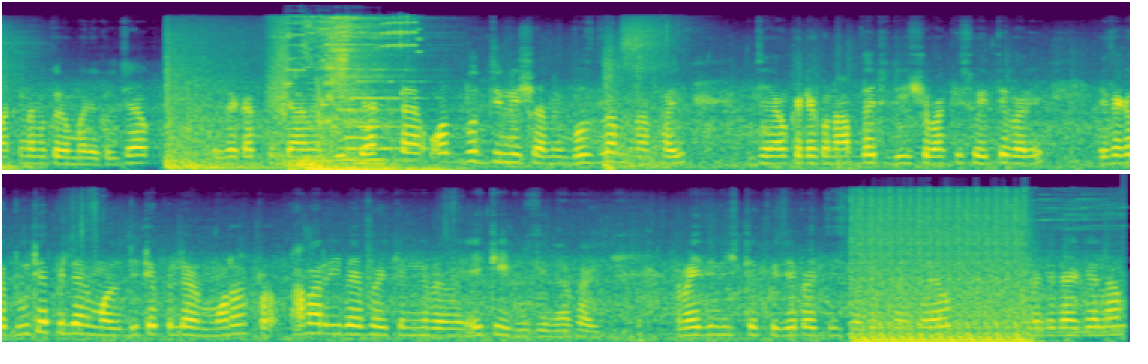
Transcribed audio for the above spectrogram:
পাকনামি করে মেরে গেল। যাই হোক এই জায়গা থেকে আমি একটা অদ্ভুত জিনিস আমি বুঝলাম না ভাই। যাই হোক, এটা কোনো আপডেট ইস্যু বা কিছু হইতে পারে। এ জায়গায় দুইটা প্লেয়ার মরে দুইটা প্লেয়ার মরার পর আবার রিভাইভ হয় কেমনি আমি এটাই বুঝি না ভাই। আমি এই জিনিসটা খুঁজে পাইতেছি না বুঝতে যাই হোক, আমি জায়গায় গেলাম,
